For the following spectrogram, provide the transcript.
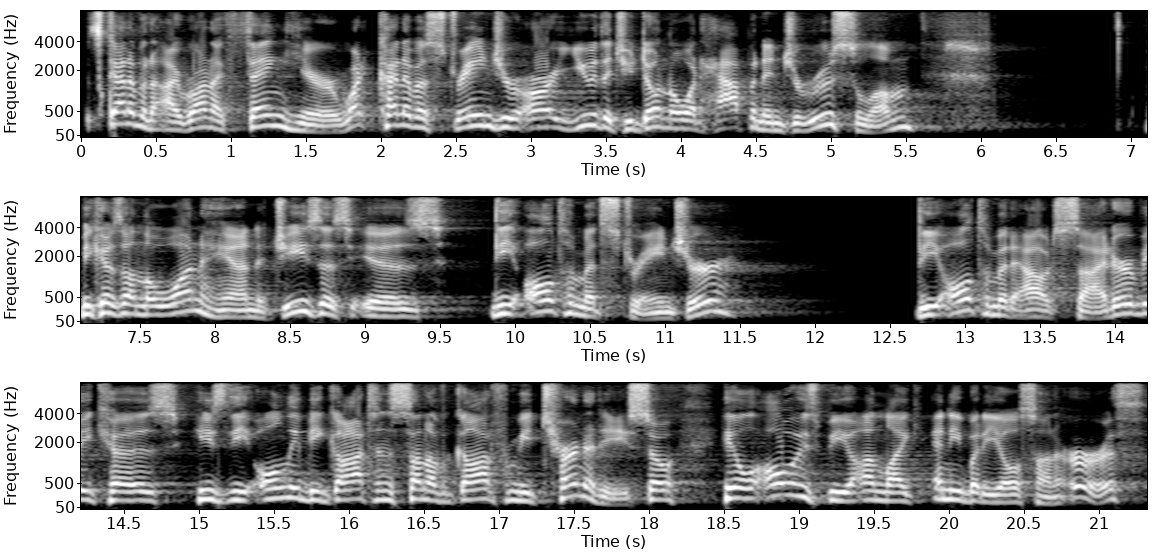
it's kind of an ironic thing here. What kind of a stranger are you that you don't know what happened in Jerusalem? Because on the one hand, Jesus is the ultimate stranger, the ultimate outsider, because he's the only begotten Son of God from eternity. So he'll always be unlike anybody else on earth.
